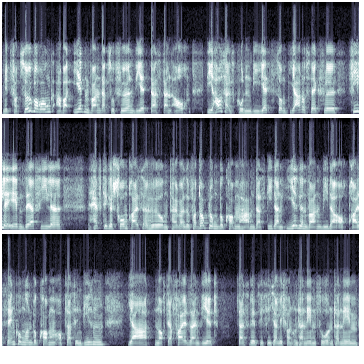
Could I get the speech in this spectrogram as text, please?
mit Verzögerung, aber irgendwann dazu führen wird, dass dann auch die Haushaltskunden, die jetzt zum Jahreswechsel viele eben sehr viele heftige Strompreiserhöhungen, teilweise Verdopplungen bekommen haben, dass die dann irgendwann wieder auch Preissenkungen bekommen. Ob das in diesem Jahr noch der Fall sein wird, das wird sich sicherlich von Unternehmen zu Unternehmen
